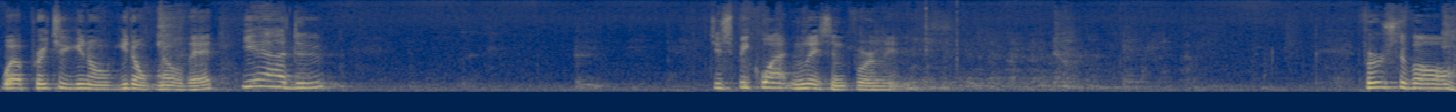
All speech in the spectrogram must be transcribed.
Well, preacher, you know, you don't know that. Yeah, I do. Just be quiet and listen for a minute. First of all,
